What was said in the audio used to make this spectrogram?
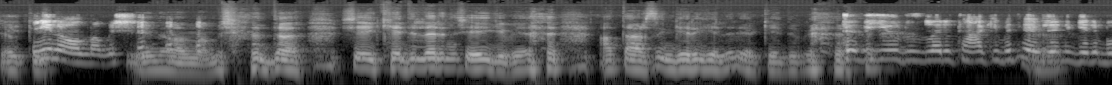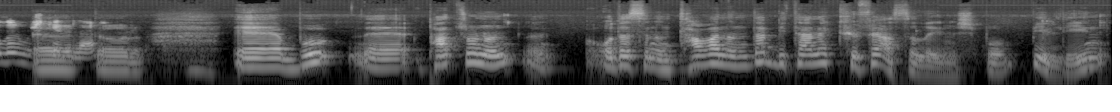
Çok iyi. Yine olmamış. Yine olmamış. Şey kedilerin şeyi gibi. Atarsın geri gelir ya kedi. Tabii yıldızları takip edip evlerini geri bulurmuş Evet, kediler. doğru. Ee, bu e, patronun e, odasının tavanında bir tane küfe asılıymış bu. Bildiğin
